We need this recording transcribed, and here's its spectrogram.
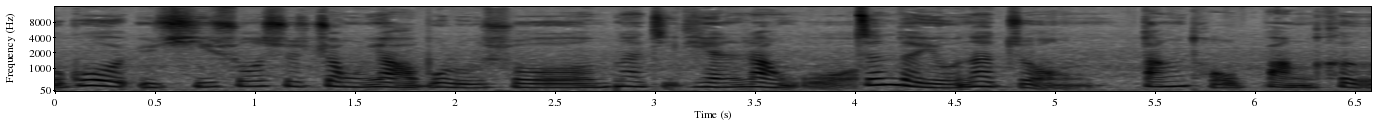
不过，与其说是重要，不如说那几天让我真的有那种当头棒喝，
